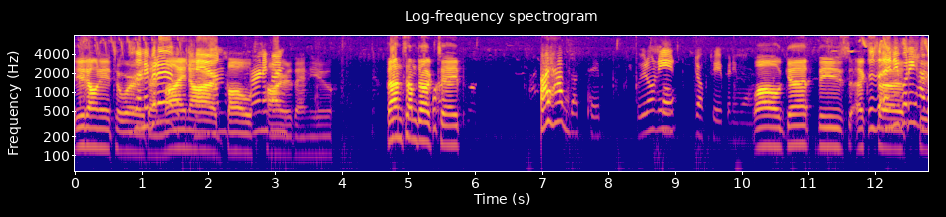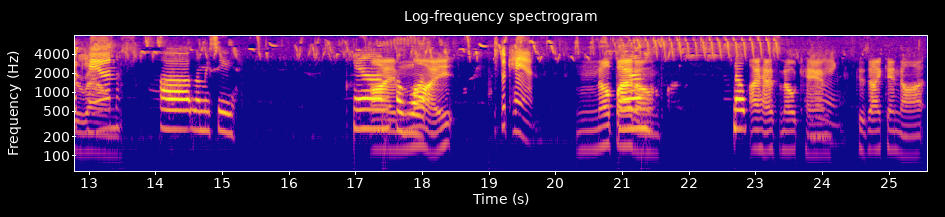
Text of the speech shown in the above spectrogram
you don't need to worry. Then anybody have a mine are can both or higher than you. Found some duct tape. I have duct tape. We don't need duct tape anymore. Well, get these extra Does anybody have a two can? rounds. Uh, let me see. Can I of what? might. Just a can. Nope, I don't. Nope. I has no can. Dang. Because I cannot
